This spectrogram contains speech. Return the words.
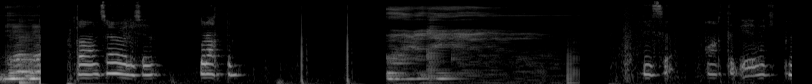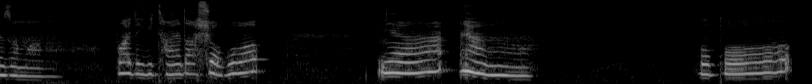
Bırak. bırak. Tamam sen öyle şey. Bıraktım. Öyle değil. Neyse artık eve gitme zamanı. Hadi bir tane daha şov hop. Ya, ya. Hop hop.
